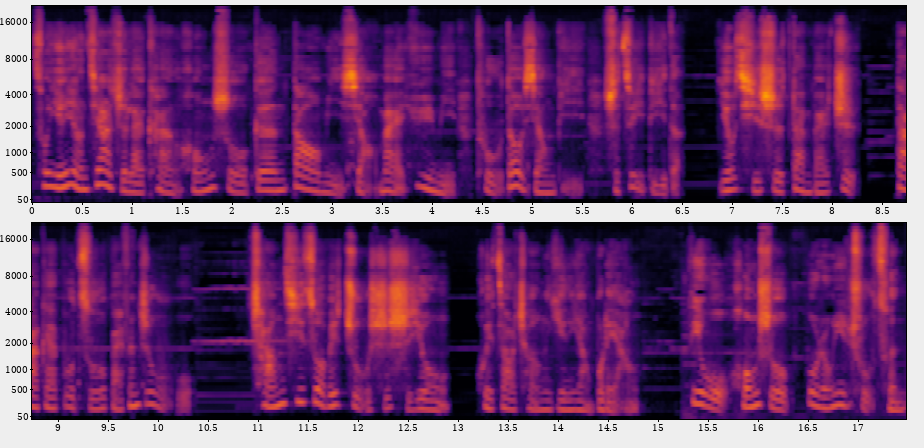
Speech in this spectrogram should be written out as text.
从营养价值来看，红薯跟稻米、小麦、玉米、土豆相比是最低的，尤其是蛋白质，大概不足百分之五。长期作为主食食用会造成营养不良。第五，红薯不容易储存，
